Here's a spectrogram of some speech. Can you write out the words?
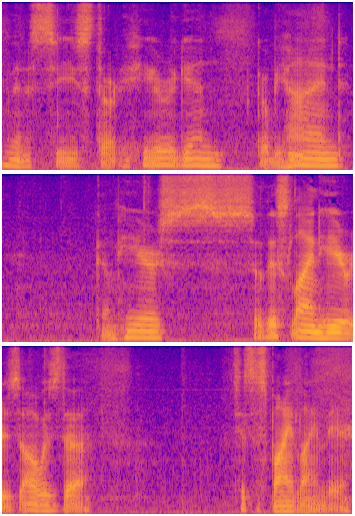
And then the C's start here again, go behind, come here. So this line here is always the just a spine line there.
